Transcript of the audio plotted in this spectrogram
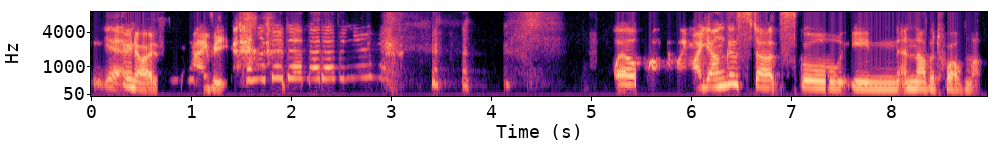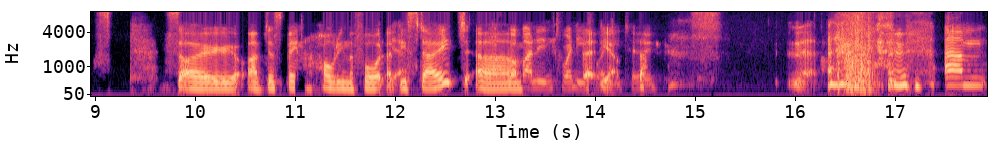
yeah. Who knows? Maybe. Can you go down that avenue? well, possibly. My youngest starts school in another 12 months. So I've just been holding the fort at yeah. this stage. Um, I've got um, one in 2022. Yeah. um,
